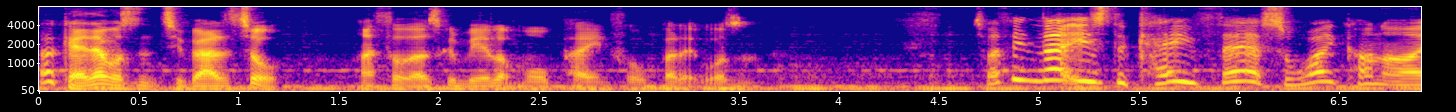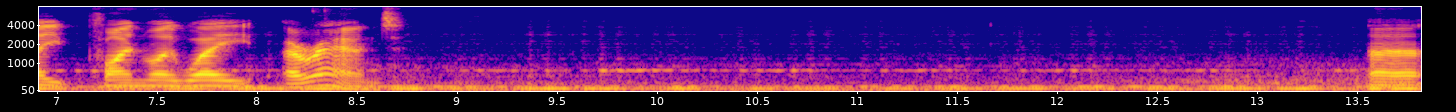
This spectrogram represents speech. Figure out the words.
Okay, that wasn't too bad at all. I thought that was going to be a lot more painful, but it wasn't. So I think that is the cave there, so why can't I find my way around? Uh,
